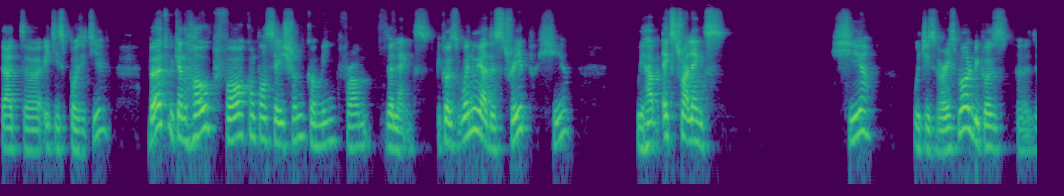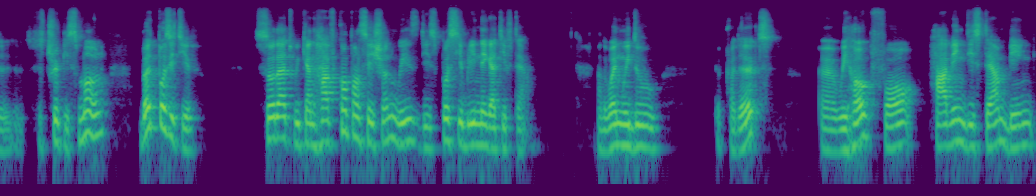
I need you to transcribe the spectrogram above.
that uh, it is positive, but we can hope for compensation coming from the lengths. Because when we add a strip here, we have extra lengths here, which is very small because uh, the, the strip is small, but positive, so that we can have compensation with this possibly negative term. And when we do the product, uh, we hope for having this term being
